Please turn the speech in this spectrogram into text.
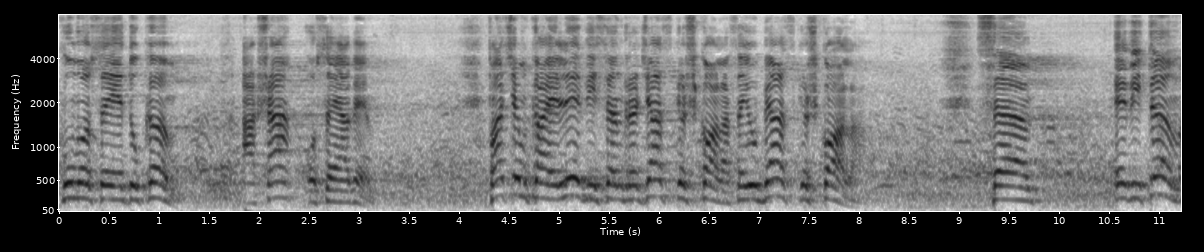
cum o să-i educăm, așa o să-i avem. Facem ca elevii să îndrăgească școala, să iubească școala, să evităm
